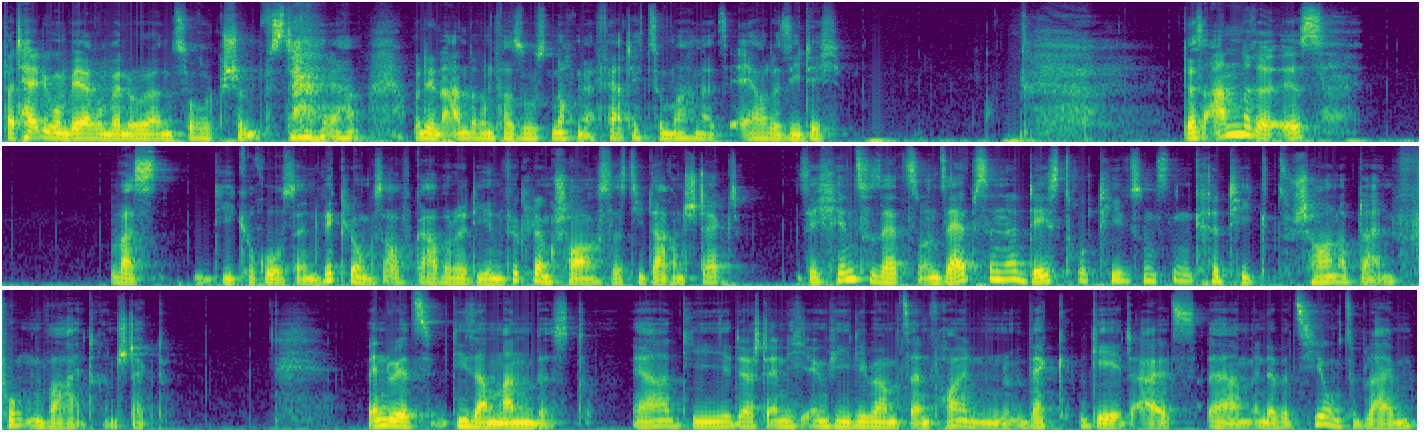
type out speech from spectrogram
Verteidigung wäre, wenn du dann zurückschimpfst ja? und den anderen versuchst, noch mehr fertig zu machen, als er oder sie dich. Das andere ist, was die große Entwicklungsaufgabe oder die Entwicklungschance ist, die darin steckt, sich hinzusetzen und selbst in der destruktivsten Kritik zu schauen, ob da ein Funken Wahrheit drin steckt. Wenn du jetzt dieser Mann bist ja, die, der ständig irgendwie lieber mit seinen Freunden weggeht, als ähm, in der Beziehung zu bleiben,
